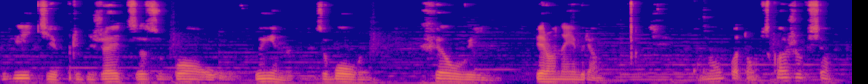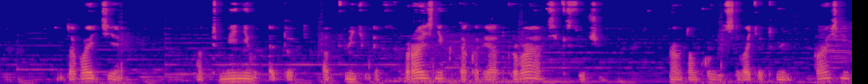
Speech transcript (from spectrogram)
Видите, приближается зубовын, зубовый Хэллоуин 1 ноября. Ну, потом скажу все. Давайте отменим этот отметим этот праздник так это я открываю на всякий случай. А, там крутится давайте отменим праздник.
